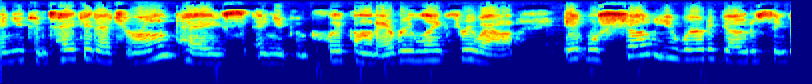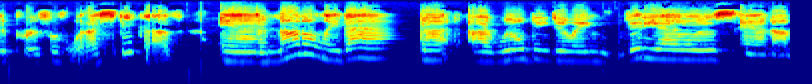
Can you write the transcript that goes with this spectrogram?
and you can take it at your own pace and you can click on every link throughout. It will show you where to go to see the proof of what I speak of. And not only that, I will be doing videos and I'm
